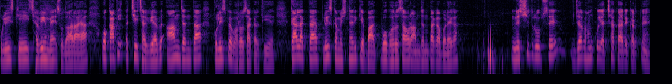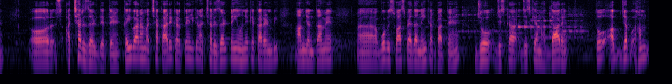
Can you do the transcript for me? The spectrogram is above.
पुलिस की छवि में सुधार आया। वो काफ़ी अच्छी छवि है। आम जनता पुलिस पर भरोसा करती है। क्या लगता है, पुलिस कमिश्नरी के बाद वो भरोसा और आम जनता का बढ़ेगा? निश्चित रूप से जब हम कोई अच्छा कार्य करते हैं और अच्छा रिज़ल्ट देते हैं। कई बार हम अच्छा कार्य करते हैं, लेकिन अच्छा रिज़ल्ट नहीं होने के कारण भी आम जनता में वो विश्वास पैदा नहीं कर पाते हैं, जो जिसका, जिसके हम हकदार हैं। तो अब जब हम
